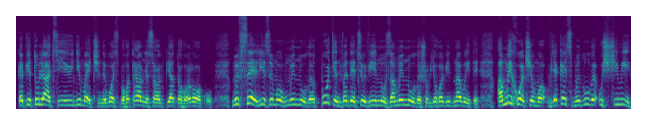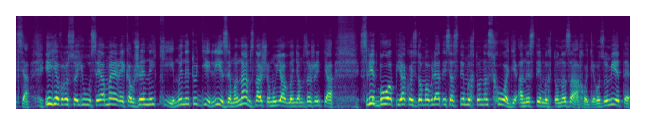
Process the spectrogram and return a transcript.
капітуляцією Німеччини 8 травня 45-го року. Ми все ліземо в минуле. От Путін веде цю війну за минуле, щоб його відновити. А ми хочемо в якесь минуле ущеміться. І Євросоюз, і Америка вже не ті. Ми не тоді ліземо. Нам з нашим уявленням за життя. Слід було б якось домовлятися з тими, хто на сході, а не з тими, хто на заході. Розумієте?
